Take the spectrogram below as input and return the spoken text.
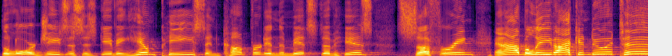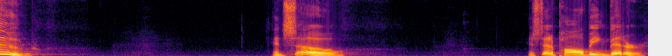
The Lord Jesus is giving him peace and comfort in the midst of his suffering, and I believe I can do it too. And so, instead of Paul being bitter,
